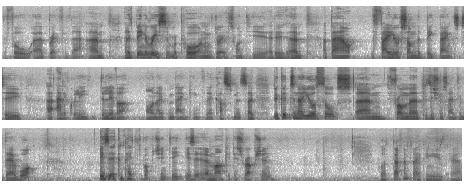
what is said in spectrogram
the full uh, breadth of that. Um, and there's been a recent report, and I'll direct this one to you, Edu, um, about the failure of some of the big banks to uh, adequately deliver on open banking for their customers. So it'd be good to know your thoughts um, from a position of Santander. What is it a competitive opportunity? Is it a market disruption? Well, definitely, I think is uh,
